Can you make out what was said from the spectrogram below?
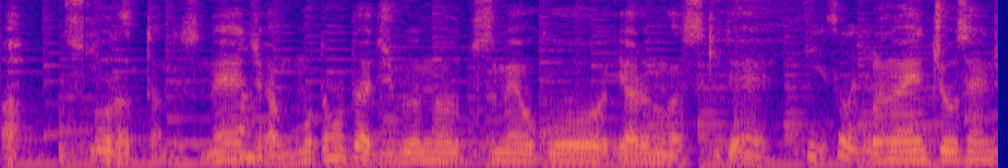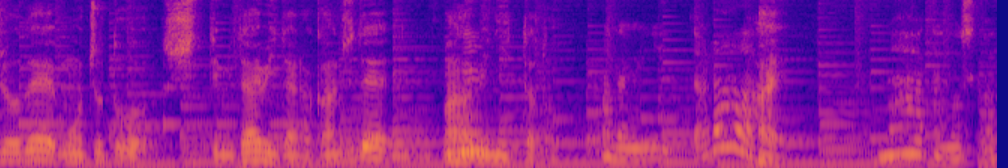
あ、そうだったんですね。はいじゃあもともとは自分の爪をこうやるのが好きで、そうですこれの延長線上でもうちょっと知ってみたいみたいな感じで学びに行ったと。学びに行ったら、はい。まあ楽しかっ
